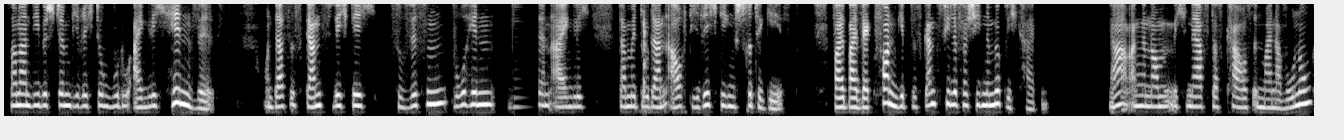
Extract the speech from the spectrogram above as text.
sondern die bestimmen die Richtung, wo du eigentlich hin willst. Und das ist ganz wichtig zu wissen, wohin denn eigentlich, damit du dann auch die richtigen Schritte gehst. Weil bei Weg von gibt es ganz viele verschiedene Möglichkeiten. Ja, angenommen, mich nervt das Chaos in meiner Wohnung,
